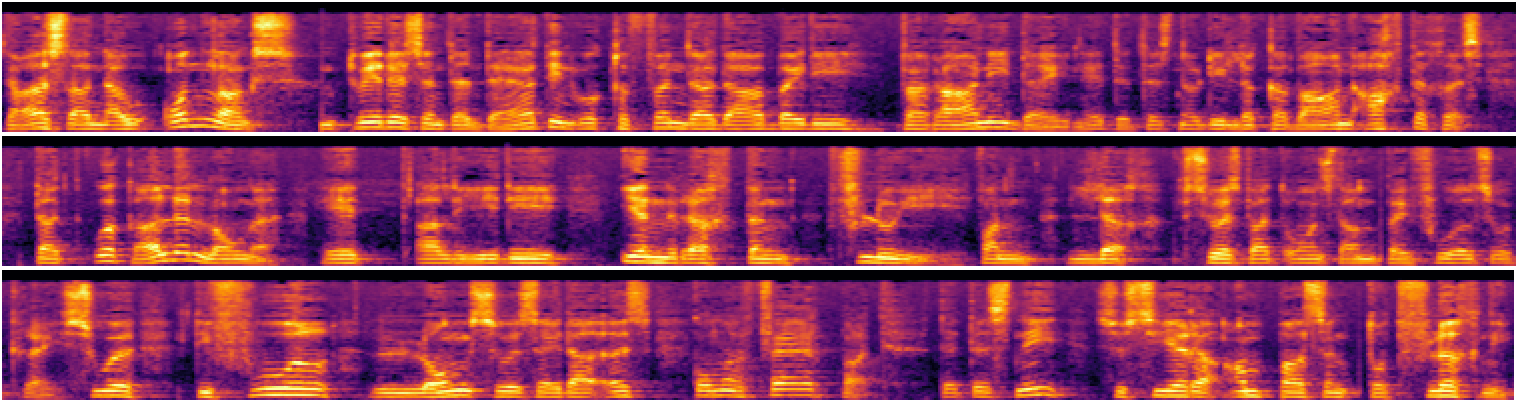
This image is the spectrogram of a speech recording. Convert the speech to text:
Daar is dan nou onlangs in 2013 ook gevind dat daar by die Varanidae, net dit is nou die likkewaanagtiges dat ook hulle longe het al hierdie een rigting vloei van lug soos wat ons dan by voëls ook kry. So die voël long soos hy daar is, kom 'n ver pad. Dit is nie so seer 'n aanpassing tot vlug nie.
